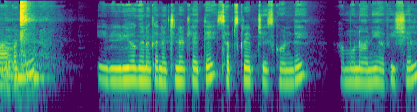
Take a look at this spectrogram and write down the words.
పాపకి ఈ వీడియో కనుక నచ్చినట్లయితే సబ్స్క్రైబ్ చేసుకోండి. అమ్ము నాని అఫీషియల్.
